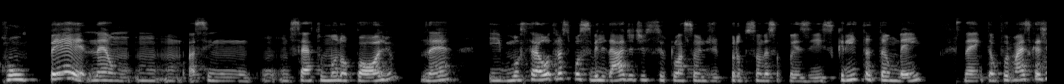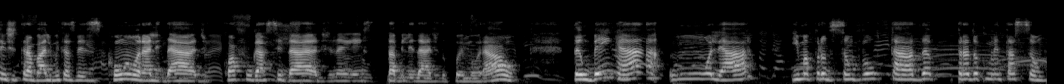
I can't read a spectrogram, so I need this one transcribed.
romper, né, um, um, assim, um certo monopólio, né, e mostrar outras possibilidades de circulação de produção dessa poesia escrita também, né? Então, por mais que a gente trabalhe muitas vezes com a oralidade, com a fugacidade, né, e a instabilidade do poema oral, também há um olhar e uma produção voltada para a documentação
